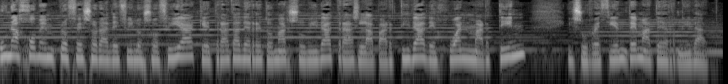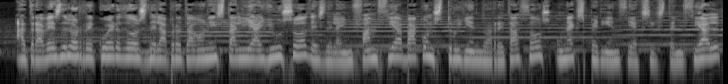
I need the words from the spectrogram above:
una joven profesora de filosofía que trata de retomar su vida tras la partida de Juan Martín y su reciente maternidad. A través de los recuerdos de la protagonista Lía Ayuso, desde la infancia va construyendo a retazos una experiencia existencial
